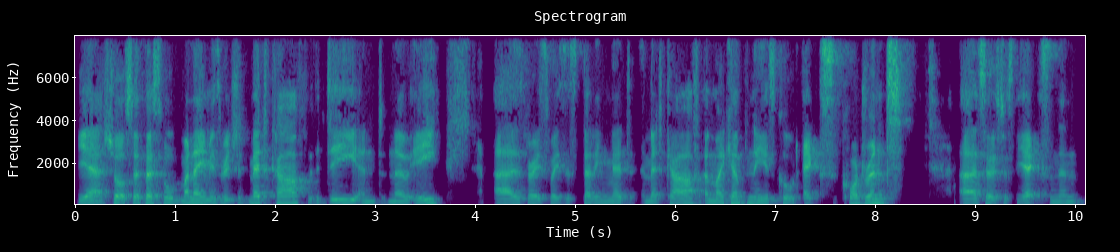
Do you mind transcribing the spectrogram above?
Yeah, sure. So first of all, my name is Richard Medcalf with a D and no E. Uh, there's various ways of spelling Med Medcalf, and my company is called Xquadrant. Uh, so it's just the X and then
